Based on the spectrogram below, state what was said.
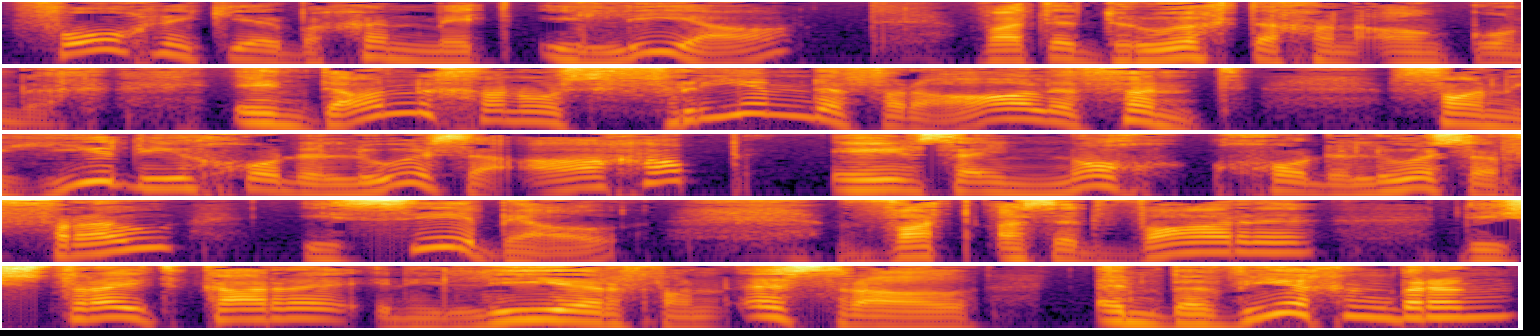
volgende keer begin met Elia wat 'n droogte gaan aankondig. En dan gaan ons vreemde verhale vind van hierdie goddelose Agab en sy nog goddeloser vrou Isebel wat as dit ware die strydkarre en die leer van Israel in beweging bring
